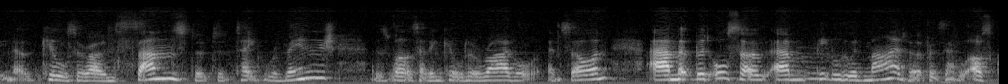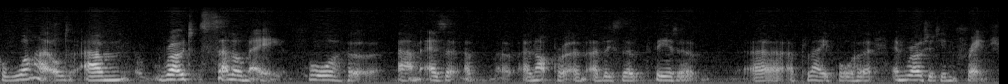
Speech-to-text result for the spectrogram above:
you know, kills her own sons to, to take revenge, as well as having killed her rival and so on. Um, but also um, people who admired her, for example, Oscar Wilde um, wrote Salome for her um, as a, a, an opera, at least a theatre, uh, a play for her, and wrote it in French.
